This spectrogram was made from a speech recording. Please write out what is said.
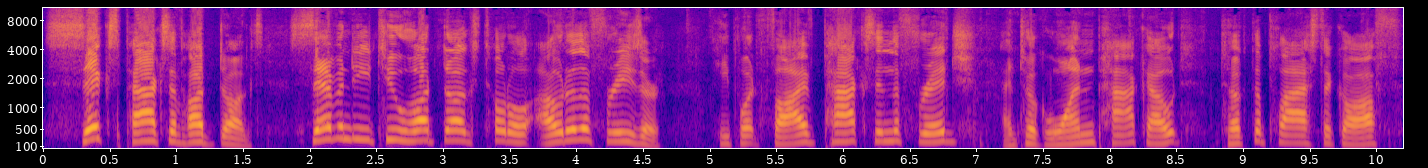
six packs of hot dogs. 72 hot dogs total out of the freezer. He put five packs in the fridge and took one pack out, took the plastic off,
